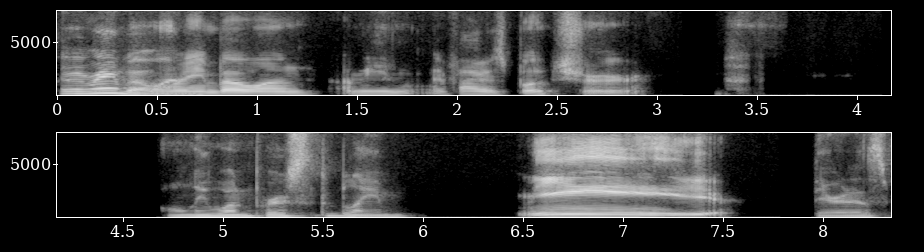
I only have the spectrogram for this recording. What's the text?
The rainbow The one. rainbow one. I mean, if I was booked, sure. Only one person to blame. Me. There it is.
